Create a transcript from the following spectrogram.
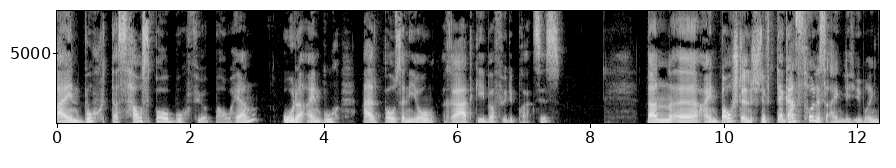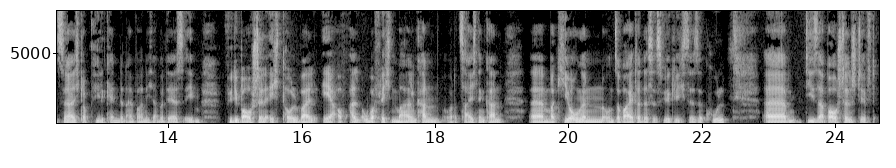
ein Buch, das Hausbaubuch für Bauherren oder ein Buch Altbausanierung, Ratgeber für die Praxis dann äh, ein Baustellenstift, der ganz toll ist eigentlich übrigens. Ja, ich glaube, viele kennen den einfach nicht, aber der ist eben für die Baustelle echt toll, weil er auf allen Oberflächen malen kann oder zeichnen kann, äh, Markierungen und so weiter. Das ist wirklich sehr, sehr cool. Ähm, dieser Baustellenstift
